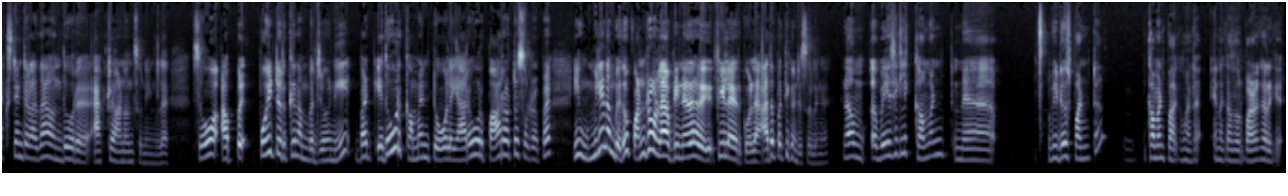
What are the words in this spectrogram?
ஆக்சிடென்டலாக தான் வந்து ஒரு ஆக்டர் ஆனோன்னு சொன்னீங்களே ஸோ அப்போ போயிட்டு இருக்கு நம்ம ஜேர்னி பட் ஏதோ ஒரு கமெண்ட்டோ இல்லை யாரோ ஒரு பாராட்டோ சொல்கிறப்ப ஏ உண்மையிலே நம்ம ஏதோ பண்ணுறோம்ல அப்படின்னு ஃபீல் ஆயிருக்கும்ல. அதை பற்றி கொஞ்சம் சொல்லுங்கள் நான் பேசிக்லி கமெண்ட் வீடியோஸ் பண்ணிட்டு கமெண்ட் பார்க்க மாட்டேன். எனக்கு அது ஒரு பழக்கம் இருக்குது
